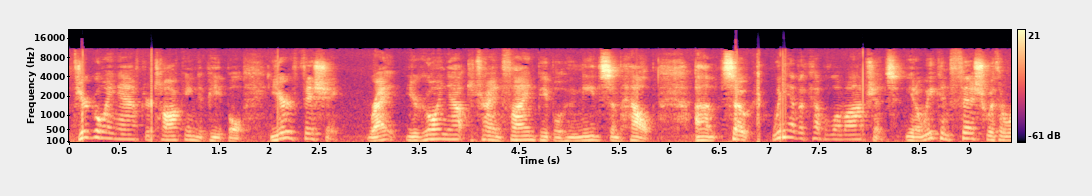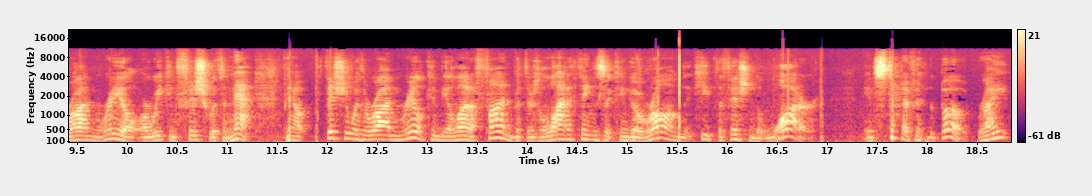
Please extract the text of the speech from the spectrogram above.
If you're going after talking to people, you're fishing right? You're going out to try and find people who need some help. Um, so we have a couple of options. You know, we can fish with a rod and reel, or we can fish with a net. Now, fishing with a rod and reel can be a lot of fun, but there's a lot of things that can go wrong that keep the fish in the water instead of in the boat, right?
